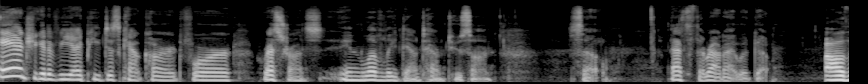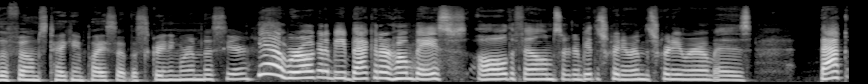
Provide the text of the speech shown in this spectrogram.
And you get a VIP discount card for restaurants in lovely downtown Tucson. So that's the route I would go. All the films taking place at the screening room this year? Yeah, we're all going to be back at our home base. All the films are going to be at the screening room. The screening room is back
